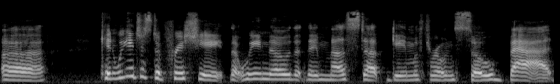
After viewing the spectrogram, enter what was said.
uh can we just appreciate that we know that they messed up Game of Thrones so bad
